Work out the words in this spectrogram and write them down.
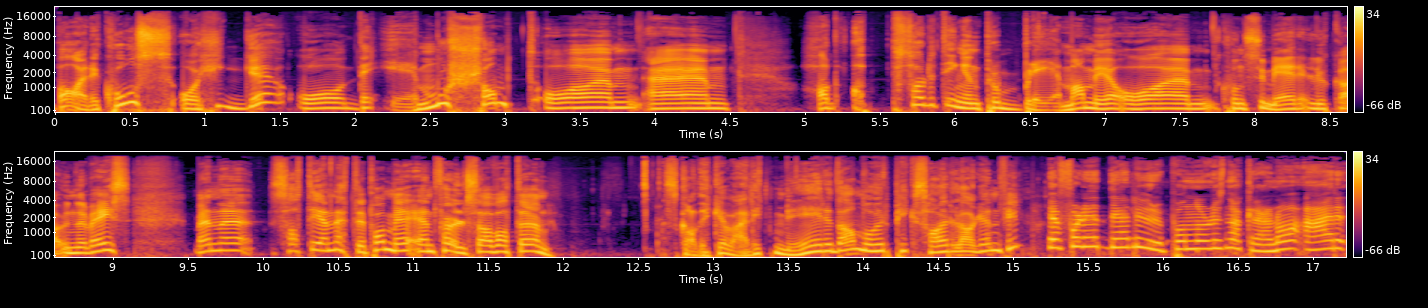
bare kos og hygge, og det er morsomt, og eh, hadde absolutt ingen problemer med å eh, konsumere Luca underveis, men eh, satt igjen etterpå med en følelse av at eh, skal det ikke være litt mer da, når Pixar lager en film? Ja, for det, det jeg lurer på når du snakker her nå, er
